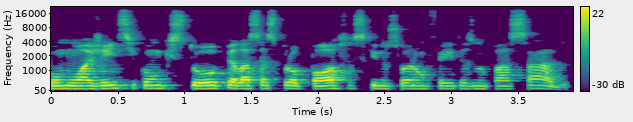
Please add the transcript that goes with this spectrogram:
como a gente se conquistou pelas essas propostas que nos foram feitas no passado,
